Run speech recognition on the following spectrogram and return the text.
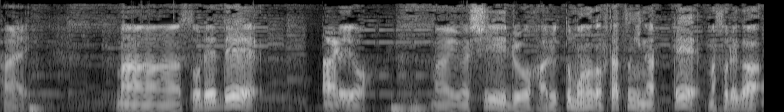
はい。まあ、それで、あはい。れよ。まあ、いわゆるシールを貼ると物が2つになって、まあ、それが、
